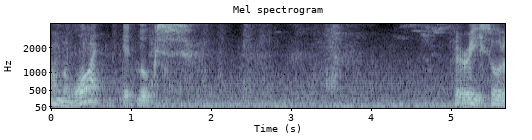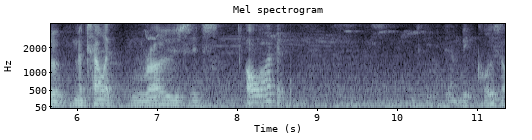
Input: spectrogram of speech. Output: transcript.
on the white it looks very sort of metallic rose. It's I like it. Let's get down a bit closer.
